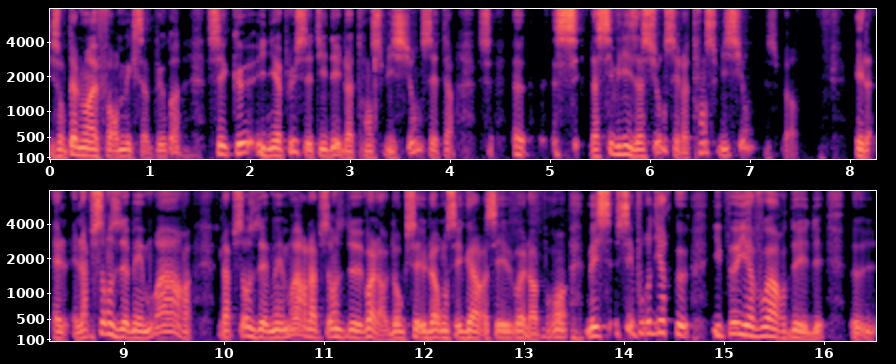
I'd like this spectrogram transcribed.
ils sont tellement informés que ça plus quoi, c'est qu'il n'y a plus cette idée de la transmission. C'est, euh, la civilisation, c'est la transmission, n'est-ce pas? Et l'absence de mémoire, l'absence de mémoire, l'absence de voilà. Donc là on s'égare, voilà. mais c'est pour dire que il peut y avoir des, euh,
